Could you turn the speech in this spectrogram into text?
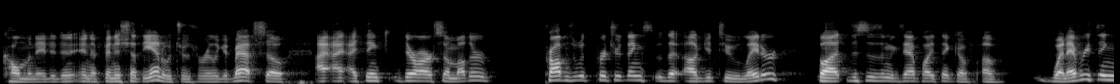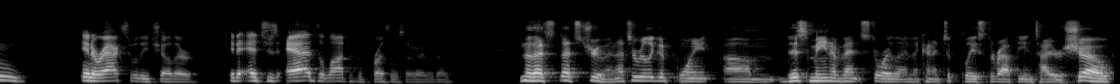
culminated in, in, a finish at the end, which was a really good match. So I, I think there are some other problems with Prichard things that I'll get to later, but this is an example I think of of when everything interacts with each other, it it just adds a lot to the presence of everything. No, that's that's true, and that's a really good point. Um, this main event storyline that kind of took place throughout the entire show,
